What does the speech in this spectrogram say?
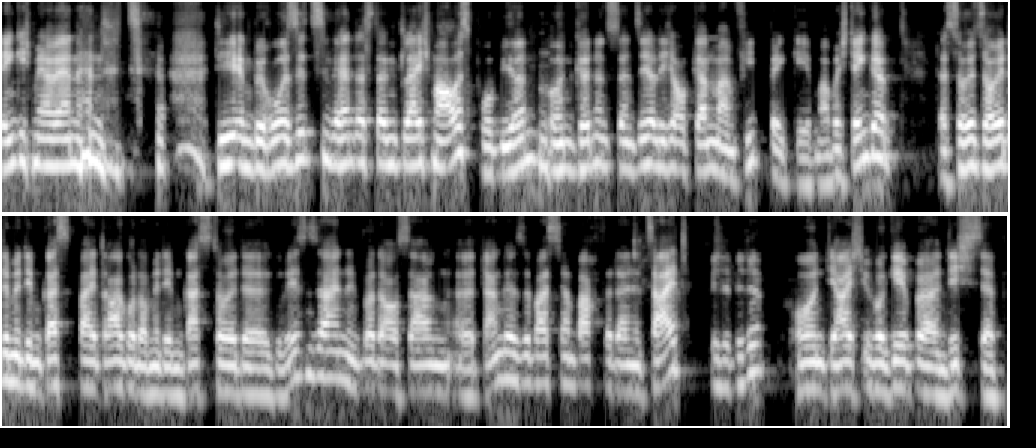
denke ich mir, werden dann, die im Büro sitzen, werden das dann gleich mal ausprobieren hm. und können uns dann sicherlich auch gerne mal ein Feedback geben. Aber ich denke, das soll es heute mit dem Gastbeitrag oder mit dem Gast heute gewesen sein. Ich würde auch sagen, äh, danke Sebastian Bach für deine Zeit. Bitte, bitte. Und ja, ich übergebe an dich, Sepp.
